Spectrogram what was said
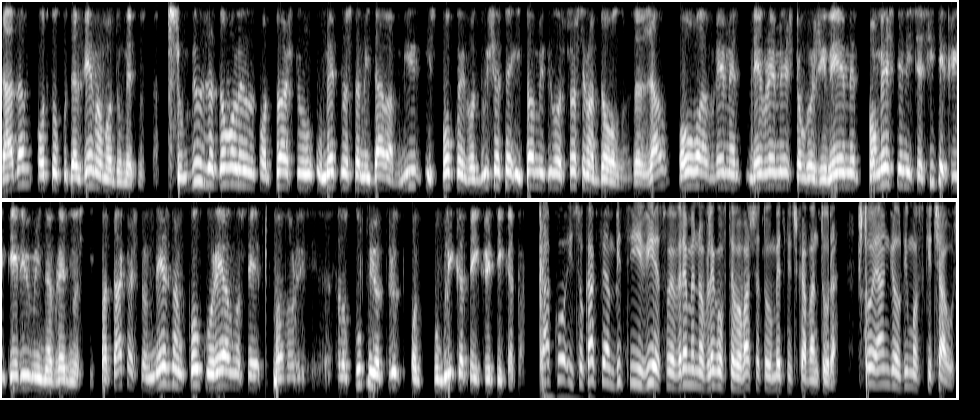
дадам, отколку да земам од уметноста. Сум бил задоволен од тоа што уметноста ми дава мир и спокој во душата и тоа ми било сосема доволно. За жал, ова време, не време што го живееме, поместени се сите критериуми на вредности. Па така што не знам колку реално се валоризира целокупниот труд од публиката и критиката. Како и со какви амбиции вие своевремено влеговте во вашата уметничка авантура? Што е Ангел Димовски Чауш?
